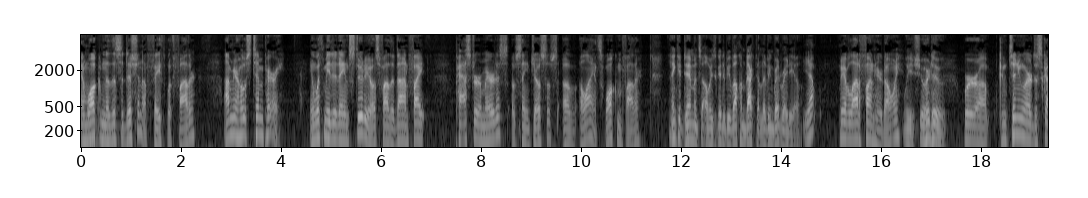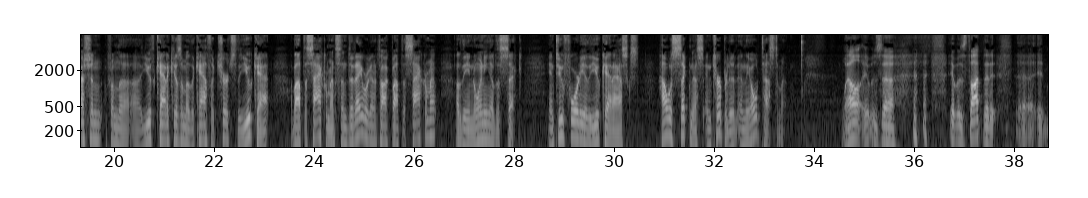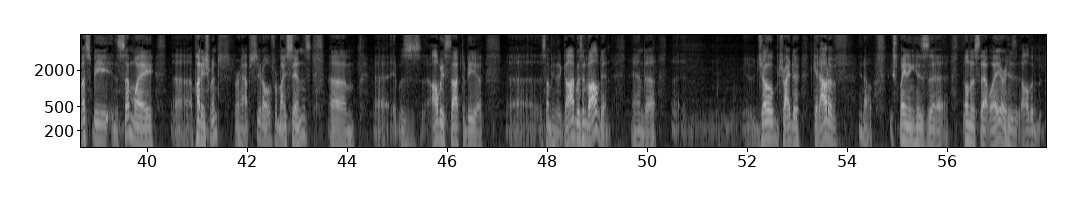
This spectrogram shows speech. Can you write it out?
and welcome to this edition of Faith with Father. I'm your host, Tim Perry, and with me today in studio is Father Don Fite, Pastor Emeritus of St. Joseph's of Alliance. Welcome, Father. Thank you, Tim. It's always good to be welcomed back to Living Bread Radio. Yep, we have a lot of fun here, don't we? We sure do. We're uh, continuing our discussion from the uh, Youth Catechism of the Catholic Church, the YOUCAT, about the sacraments, and today we're going to talk about the sacrament of the anointing of the sick. And 240 of the YOUCAT asks, How was sickness interpreted in the Old Testament? Well, it was uh, it was thought that it uh, it must be in some way uh, a punishment, perhaps you know, for my sins. Um, uh, it was always thought to be a uh, something that God was involved in, and uh, Job tried to get out of you know explaining his illness that way or his all the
